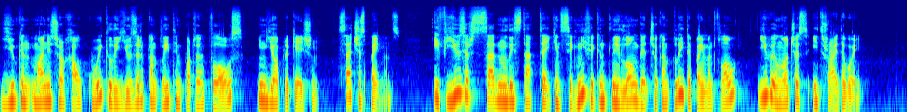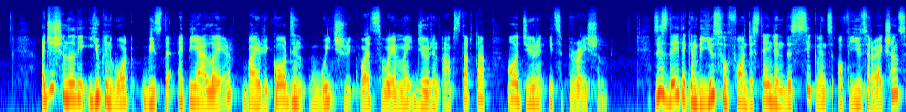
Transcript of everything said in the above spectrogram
you can monitor how quickly users complete important flows in your application, such as payments. If users suddenly start taking significantly longer to complete a payment flow, you will notice it right away. Additionally, you can work with the API layer by recording which requests were made during app startup or during its operation. This data can be useful for understanding the sequence of user actions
